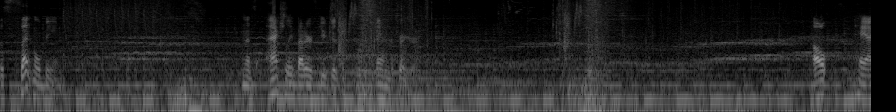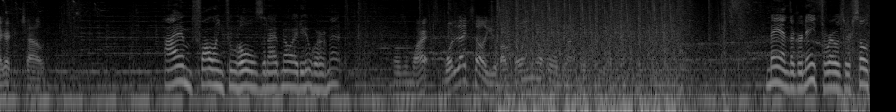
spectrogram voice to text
The Sentinel Beam. And it's actually better if you just spam the trigger. Oh, hey, I got Kachowed. I am falling through holes and I have no idea where I'm at. Why? What did I tell you about going in a hole going? Man, the grenade throws are so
